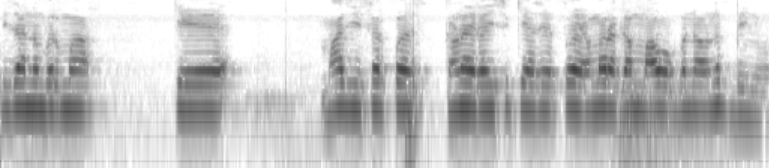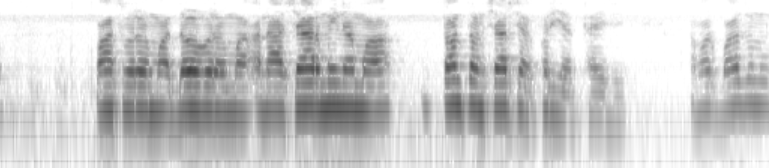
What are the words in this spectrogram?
બીજા નંબરમાં કે માજી સરપંચ ઘણા રહી ચૂક્યા છે, તોય અમારા ગામમાં આવો બનાવ નથી બન્યો. પાંચ વર્ષમાં દસ વર્ષમાં અને આ ચાર મહિનામાં ત્રણ ત્રણ ચાર ચાર ફરિયાદ થાય છે. અમારા બાજુનું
